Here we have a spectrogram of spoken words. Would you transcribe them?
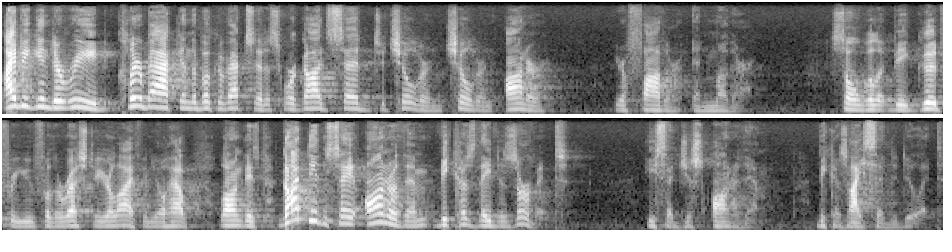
I begin to read clear back in the book of Exodus where God said to children, Children, honor your father and mother. So will it be good for you for the rest of your life and you'll have long days. God didn't say honor them because they deserve it. He said just honor them because I said to do it.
